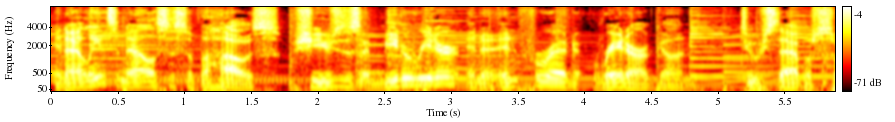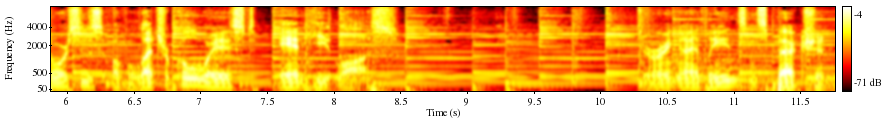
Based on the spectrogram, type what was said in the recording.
In Eileen's analysis of the house, she uses a meter reader and an infrared radar gun to establish sources of electrical waste and heat loss. During Eileen's inspection,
